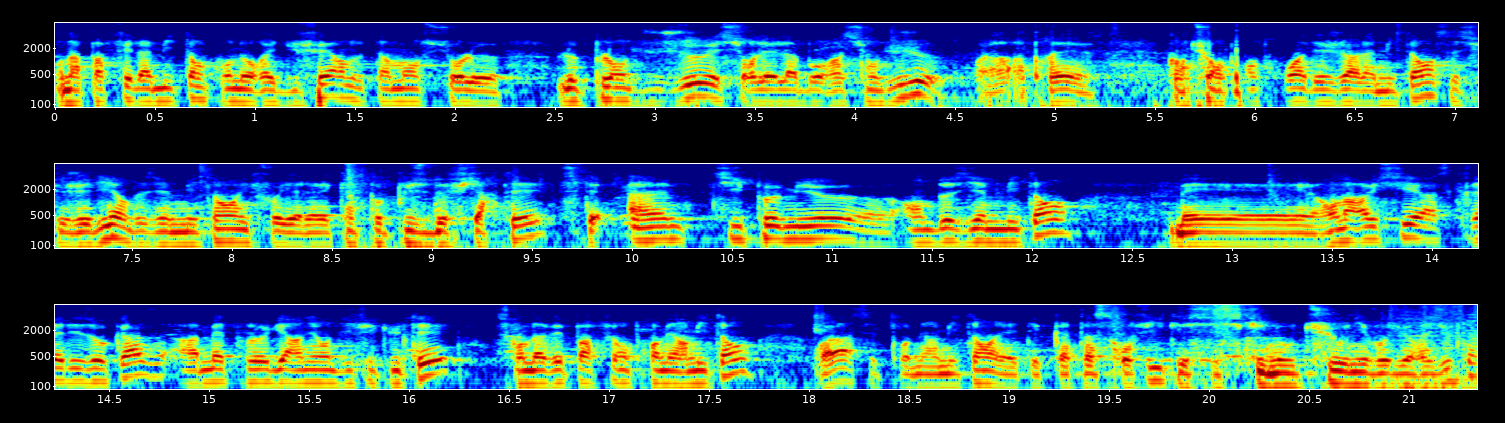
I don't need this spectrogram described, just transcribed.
On n'a pas fait la mi-temps qu'on aurait dû faire, notamment sur le, le plan du jeu et sur l'élaboration du jeu. Voilà, après, quand tu en prends trois déjà à la mi-temps, c'est ce que j'ai dit, en deuxième mi-temps, il faut y aller avec un peu plus de fierté. C'était un petit peu mieux en deuxième mi-temps, mais on a réussi à se créer des occasions, à mettre le gardien en difficulté, ce qu'on n'avait pas fait en première mi-temps. Voilà, cette première mi-temps, elle a été catastrophique et c'est ce qui nous tue au niveau du résultat.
